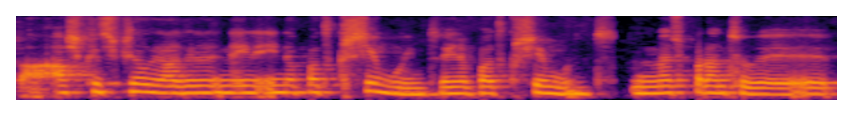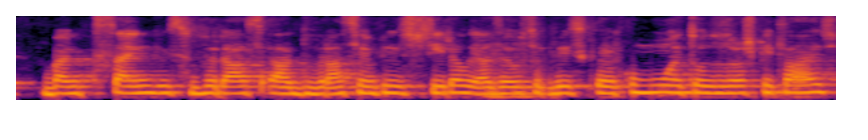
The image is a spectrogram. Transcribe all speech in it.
acho que a especialidade ainda pode crescer muito, ainda pode crescer muito. Mas pronto, é, banco de sangue, isso deverá, deverá sempre existir. Aliás, é o serviço que é comum a todos os hospitais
